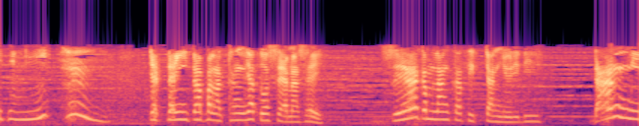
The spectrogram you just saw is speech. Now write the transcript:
ทางหงุดหงิดอย่างนี้จะได้ตาประหลัดทางยาตัวแสบมาสิเสือกำลังตะติดจันอยู่ดีๆ ดันมี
